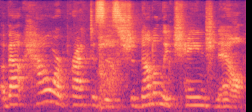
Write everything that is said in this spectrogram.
about how our practices should not only change now,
